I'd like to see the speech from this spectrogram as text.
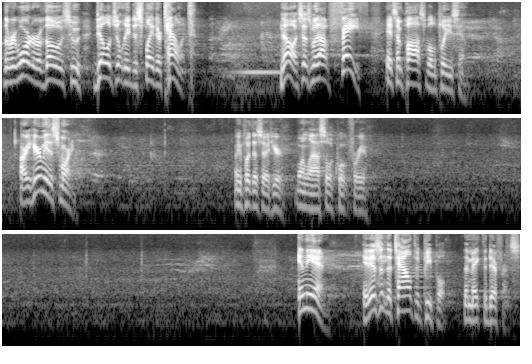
the rewarder of those who diligently display their talent. No, it says without faith it's impossible to please him. Are you hearing me this morning? Let me put this right here. One last little quote for you. In the end, it isn't the talented people that make the difference.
